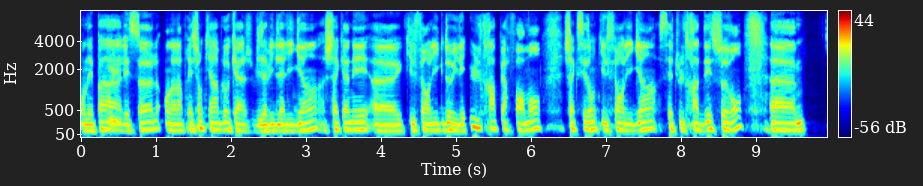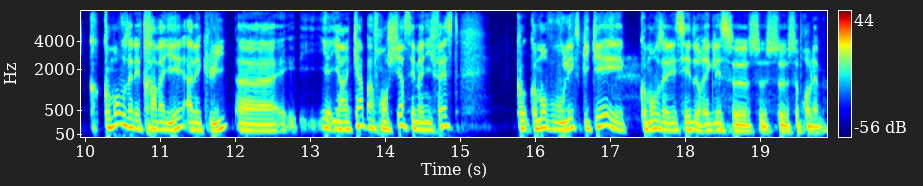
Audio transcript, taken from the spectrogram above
on n'est pas Oui. les seuls. On a l'impression qu'il y a un blocage vis-à-vis de la Ligue 1. Chaque année euh, qu'il fait en Ligue 2, il est ultra performant. Chaque saison qu'il fait en Ligue 1, c'est ultra décevant. Euh, comment vous allez travailler avec lui? Euh, Il y, a- il y a un cap à franchir, c'est manifeste. Co- comment vous voulez expliquer et comment vous allez essayer de régler ce, ce, ce, ce problème?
